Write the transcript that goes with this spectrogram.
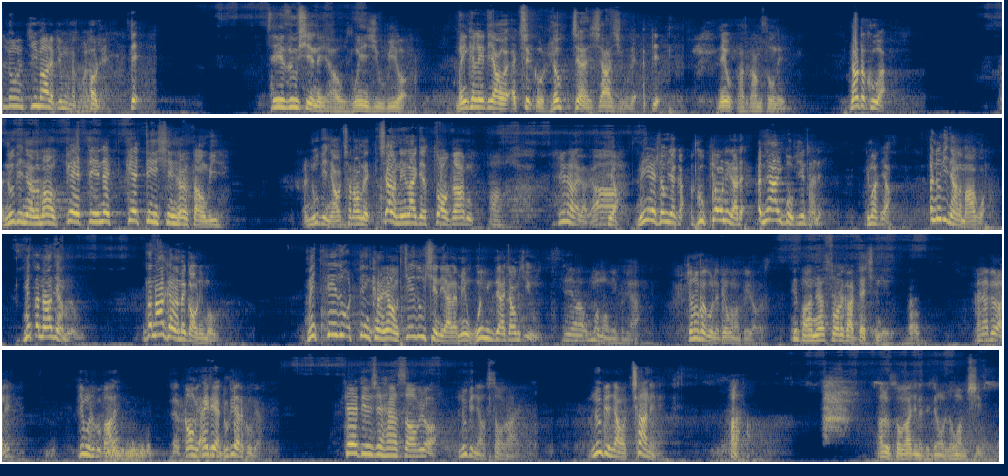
အလွန်ကြီးမားတဲ့ပြစ်မှုနှစ်ခုဟုတ်လားဟုတ်တယ်တစ်ကျေးဇူးရှင်တွေဟာကိုဝင်ယူပြီးတော့မိန်းကလေးတယောက်ရဲ့အချစ်ကိုလှုပ်ကြံရယူတဲ့အပြစ်နေကိုငါစကားမဆုံးသေးဘူးနောက်တစ်ခုကအနုပညာသမားကိုကဲတင်နဲ့ကဲတင်ရှင်ဟန်ဆောင်ပြီးအနုပညာကိုခြေထောက်နဲ့ချနှင်းလိုက်တဲ့စော့ကားမှုအာပြင်းထန်လိုက်ကဗျာဟေ့မင်းရဲ့လှုပ်ရက်ကအခုပြောနေတာတဲ့အများကြီးပို့ပြင်းထန်တယ်ဒီမှာဟေ့အနုပညာသမားကွာ မင်းတနာကြမလို့တနာခံရမယ့်ကောင်တွေမဟုတ်ဘူးမင်းကျေးဇူးအတင်ခံရအောင်ကျေးဇူးရှင်တွေရတယ်မင်းဝင်ယူစရာအကြောင်းမရှိဘူးဆရာဦးမောင်မောင်ကြီးခင်ဗျာကျွန်တော်ဘက်ကလည်းပြောမှမပေးတော့ဘူးမင်းဘာများစောရကတက်ချင်နေလဲဟမ်ခင်ဗျာပြောတာလေပြစ်မှုတစ်ခုပါလေအဲကောင်းပြီအဲ့ဒီကဒုတိယတစ်ခုဗျာကဲတင်ရှင်ဟန်ဆောင်ပြီးတော့အမှုပညာကိုစော်ကားတယ်အမှုပညာကိုချနေတယ်ဟုတ်လားအဲ့လိုစော်ကားခြင်းတဲ့ကျွန်တော်လုံးဝမရှိဘူး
